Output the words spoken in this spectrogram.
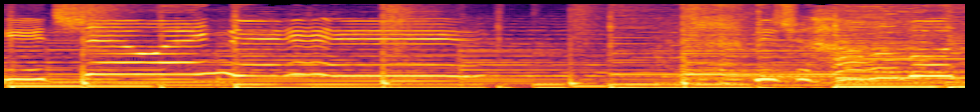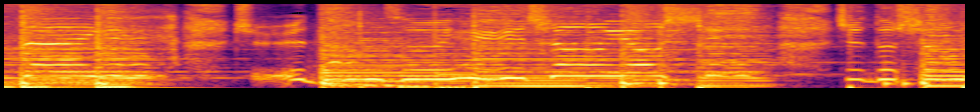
一切为你，你却毫不在意，只当做一场游戏。的笑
